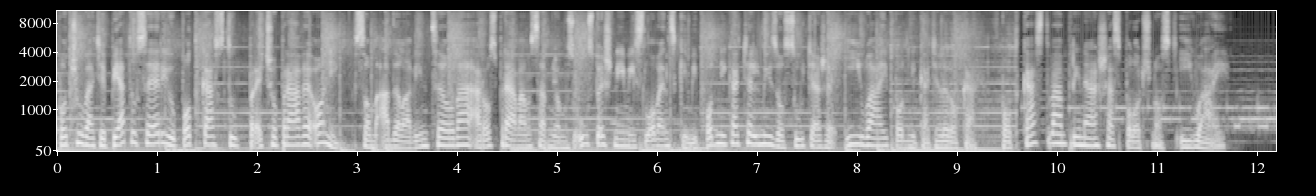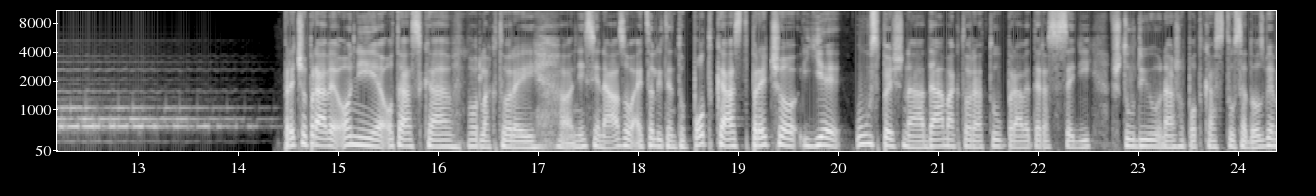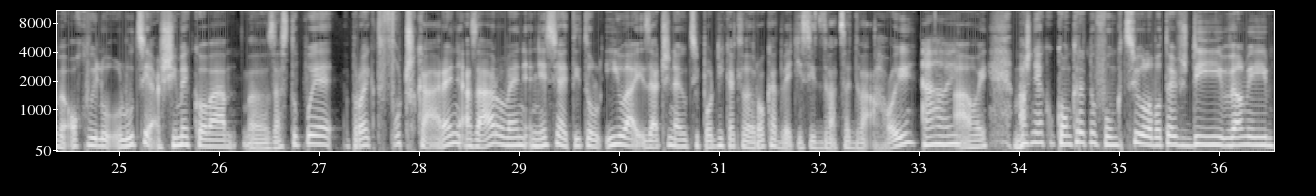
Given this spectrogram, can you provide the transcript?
Počúvate piatu sériu podcastu Prečo práve oni? Som Adela Vinceová a rozprávam sa v ňom s úspešnými slovenskými podnikateľmi zo súťaže EY Podnikateľ roka. Podcast vám prináša spoločnosť EY. Prečo práve oni je otázka, podľa ktorej nesie názov aj celý tento podcast. Prečo je úspešná dáma, ktorá tu práve teraz sedí v štúdiu nášho podcastu, sa dozvieme o chvíľu. Lucia Šimeková e, zastupuje projekt Fočkáreň a zároveň nesie aj titul EY začínajúci podnikateľ roka 2022. Ahoj. Ahoj. Ahoj. Máš nejakú konkrétnu funkciu, lebo to je vždy veľmi e,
